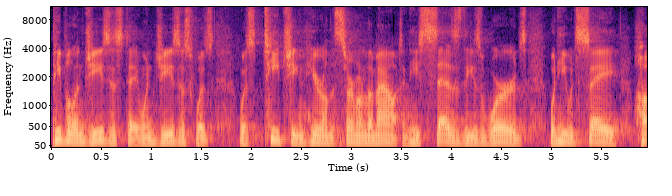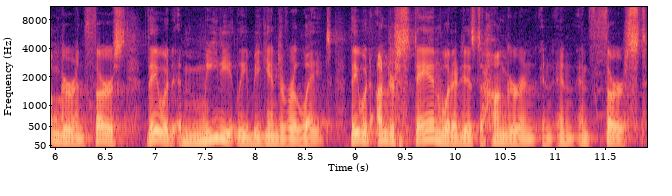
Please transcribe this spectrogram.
People in Jesus' day, when Jesus was, was teaching here on the Sermon on the Mount, and he says these words, when he would say hunger and thirst, they would immediately begin to relate. They would understand what it is to hunger and, and, and thirst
